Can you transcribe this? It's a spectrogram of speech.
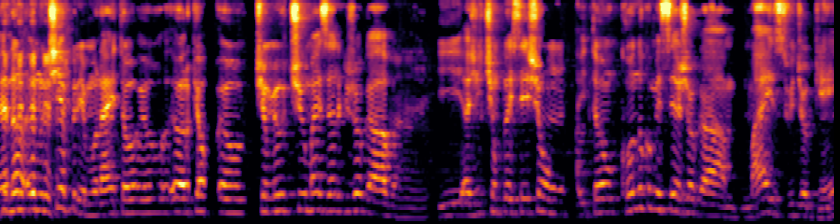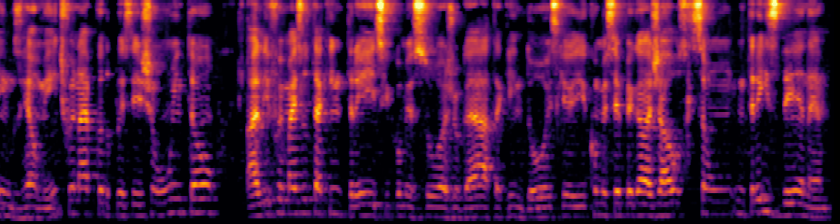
É, não, eu não tinha primo, né? Então eu, eu, era que eu, eu tinha meu tio mais velho que jogava. Aham. E a gente tinha um PlayStation 1. Então, quando eu comecei a jogar mais videogames, realmente, foi na época do PlayStation 1. Então, ali foi mais o Tekken 3 que começou a jogar, Tekken 2, que aí comecei a pegar já os que são em 3D, né?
